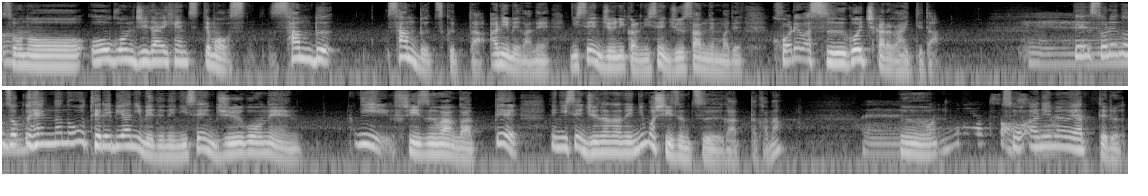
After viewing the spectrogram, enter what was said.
その、黄金時代編つっても、3部、3部作ったアニメがね、2012から2013年まで、これはすごい力が入ってた。で、それの続編なのをテレビアニメでね、2015年にシーズン1があって、で、2017年にもシーズン2があったかな。うんそう、アニメをやってる。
